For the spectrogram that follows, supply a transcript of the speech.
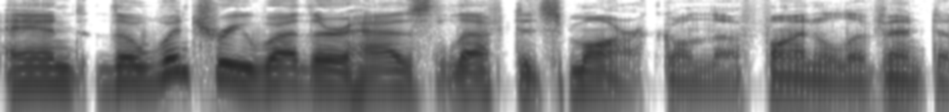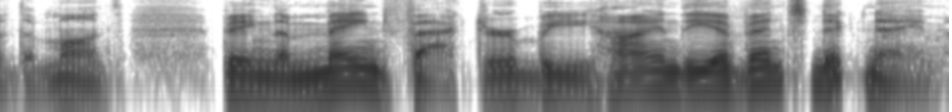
and the wintry weather has left its mark on the final event of the month, being the main factor behind the event's nickname.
